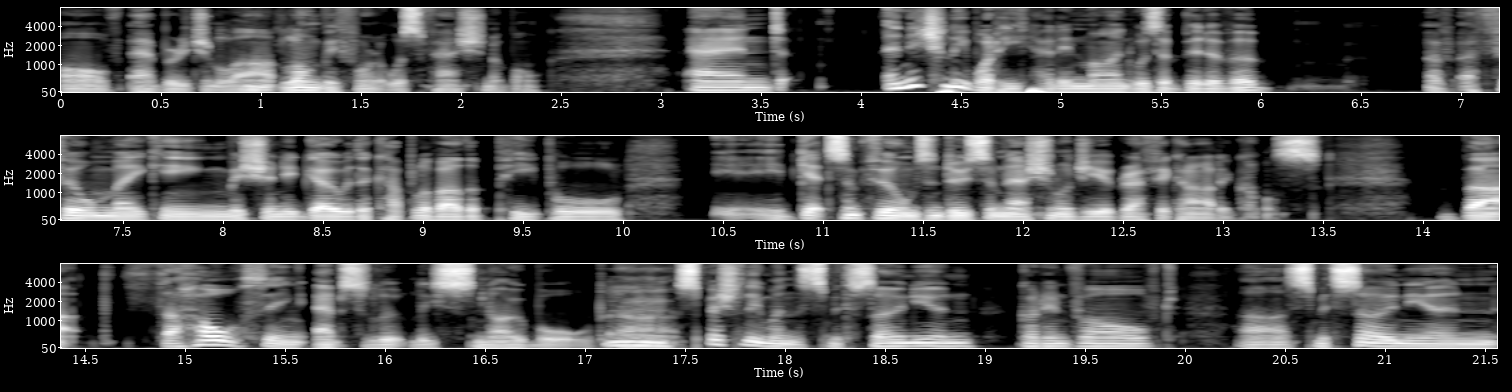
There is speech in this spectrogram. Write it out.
of Aboriginal art long before it was fashionable. And initially, what he had in mind was a bit of a a, a filmmaking mission. He'd go with a couple of other people. He'd get some films and do some National Geographic articles. But the whole thing absolutely snowballed, mm. uh, especially when the Smithsonian got involved. Uh, Smithsonian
